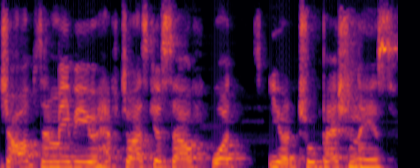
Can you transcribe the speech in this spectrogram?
job then maybe you have to ask yourself what your true passion is.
